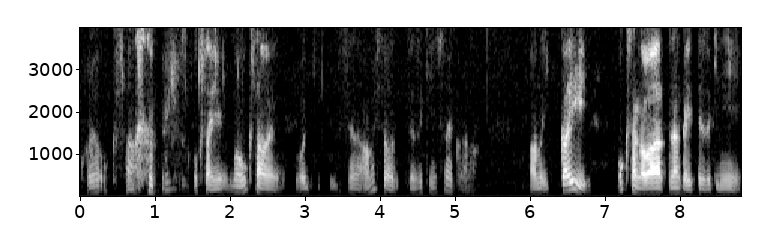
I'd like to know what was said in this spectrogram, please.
これは奥さん、奥さんまあ奥さんは、あの人は全然気にしないからな。あの一回、奥さんがわーってなんか言ってる時に、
